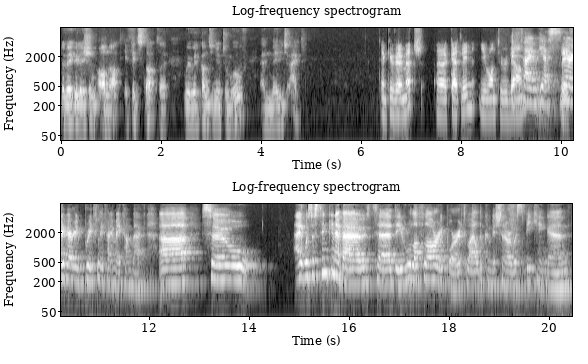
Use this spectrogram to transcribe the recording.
the regulation or not. If it's not, uh, we will continue to move and maybe to act. Thank you very much. Uh, Katalin, you want to rebound? If I'm, yes, Please. very, very briefly, if I may come back. Uh, so I was just thinking about uh, the rule of law report while the commissioner was speaking, and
